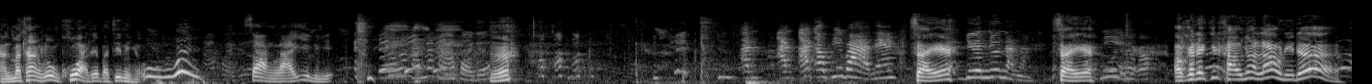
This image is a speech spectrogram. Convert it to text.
หันมาทางโล่งขั้วได้ปะที่นี่โอ้ยสร้างหลายอีหลีอันมาหาข่อยเด้อเฮ้ออันอันอันเอาพี่บ้านแน่ใส่ยืนอยู่นั่นน่ะใส่ นี่เอาก็ได้กินข้าวย้อนเหล้านี่เด้อ เออ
